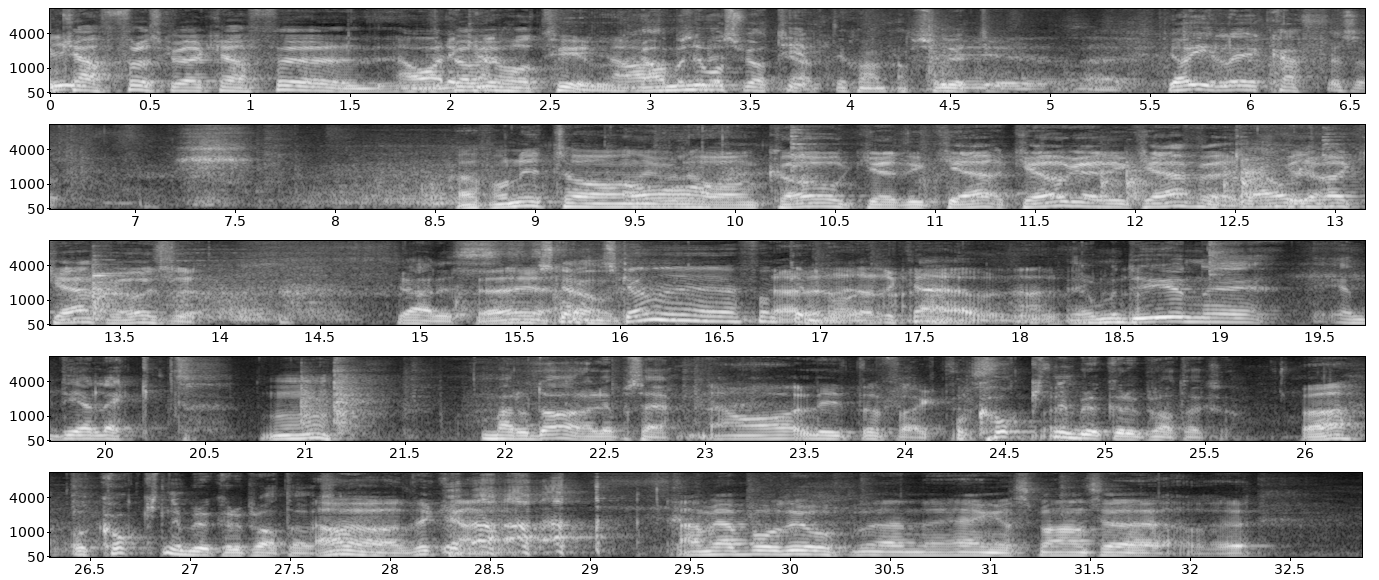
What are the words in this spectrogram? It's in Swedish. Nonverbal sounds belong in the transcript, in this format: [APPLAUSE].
Men kaffe då? Ska vi ha kaffe? Ja, det det kan vi ha till. Ja, men det måste vi ha till. Jätteskönt. Absolut. Jag gillar ju kaffe så. Här får ni ta om ni vill ha en kaka till ka- kaka till kaffe. Ska det vara kaffe också? Ja, det Ja, ja. Skånskan Ja, funkar det, bra. ja, det kan jag. Ja, men du är ju en, eh, en dialekt. Marodör, höll jag på att säga. Ja, lite faktiskt. Och cockney brukar du prata också. Va? Och cockney brukar du prata också. Ja, ja, det kan jag. [LAUGHS] ja, men jag bodde ihop med en engelsman. Så jag, eh,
